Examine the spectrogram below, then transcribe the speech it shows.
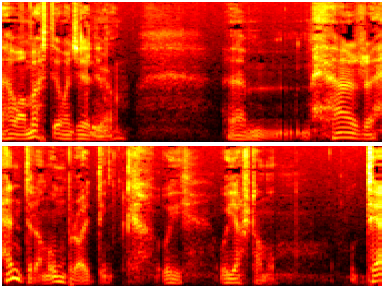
har møtt evangeliet. Ja. Um, her hender han ombrøyding i, i hjertan noen. Det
